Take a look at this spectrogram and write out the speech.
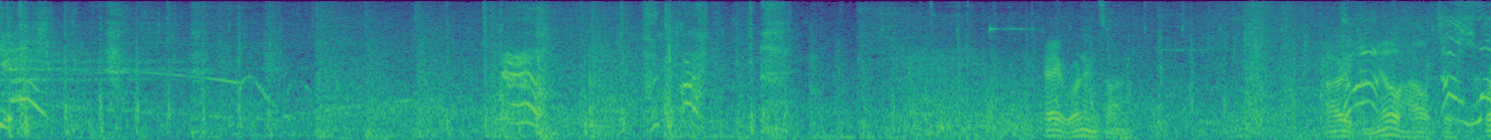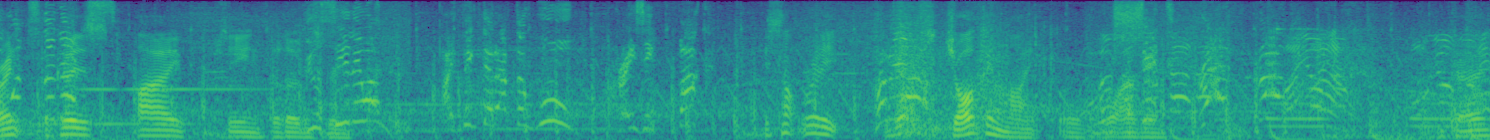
Let's go! Let's go! Okay, running time. I already know how to sprint because I've seen the loading screen. anyone? I think they're after Wu! Crazy fuck! It's not really. What's jogging like or whatever? Okay.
